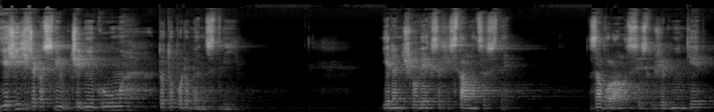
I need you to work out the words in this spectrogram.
Ježíš řekl svým učedníkům toto podobenství. Jeden člověk se chystal na cesty. Zavolal si služebníky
